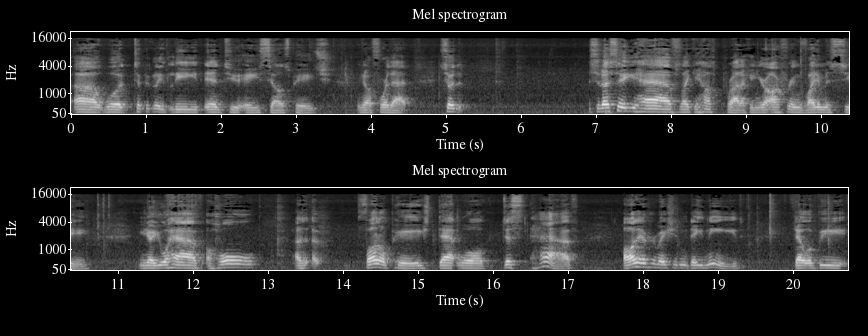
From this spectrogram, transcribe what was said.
uh, would typically lead into a sales page, you know, for that. So, so let's say you have like a health product and you're offering vitamin C. You know, you will have a whole a, a funnel page that will just have all the information they need that will be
